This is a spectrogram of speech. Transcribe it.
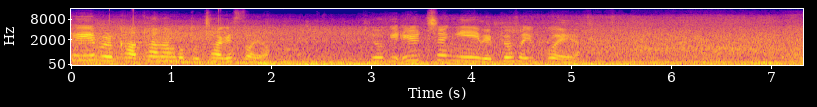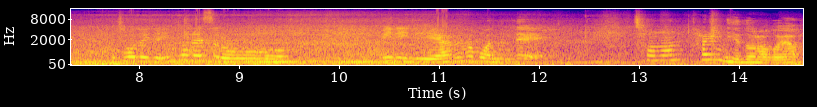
케이블카 타는 곳 도착했어요. 여기 1층이 매표소 입구예요. 저는 이제 인터넷으로 미리 이제 예약을 하고 왔는데 천 원 할인이 되더라고요.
